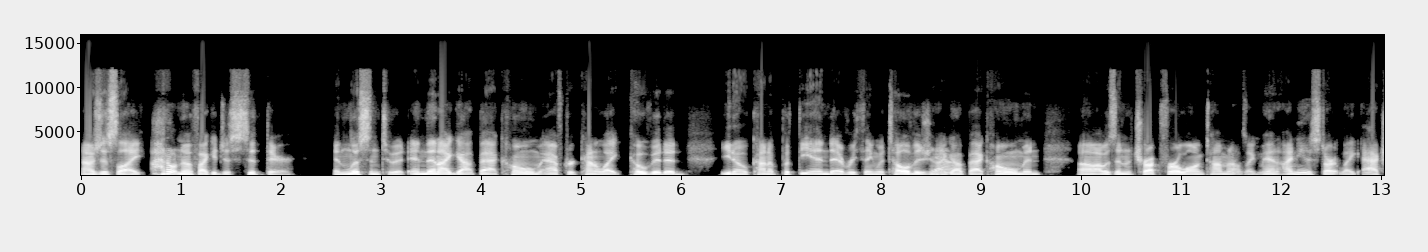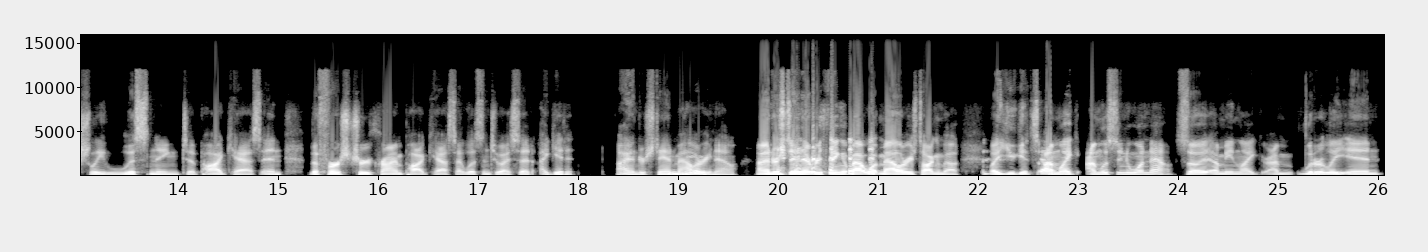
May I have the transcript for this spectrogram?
And I was just like, I don't know if I could just sit there and listen to it. And then I got back home after kind of like COVID had, you know, kind of put the end to everything with television. I got back home and uh, I was in a truck for a long time, and I was like, man, I need to start like actually listening to podcasts. And the first true crime podcast I listened to, I said, I get it. I understand Mhm. Mallory now. I understand everything about what Mallory's talking about. Like you get, Yep. I'm like, I'm listening to one now. So I mean, like, I'm literally Mm-hmm. in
